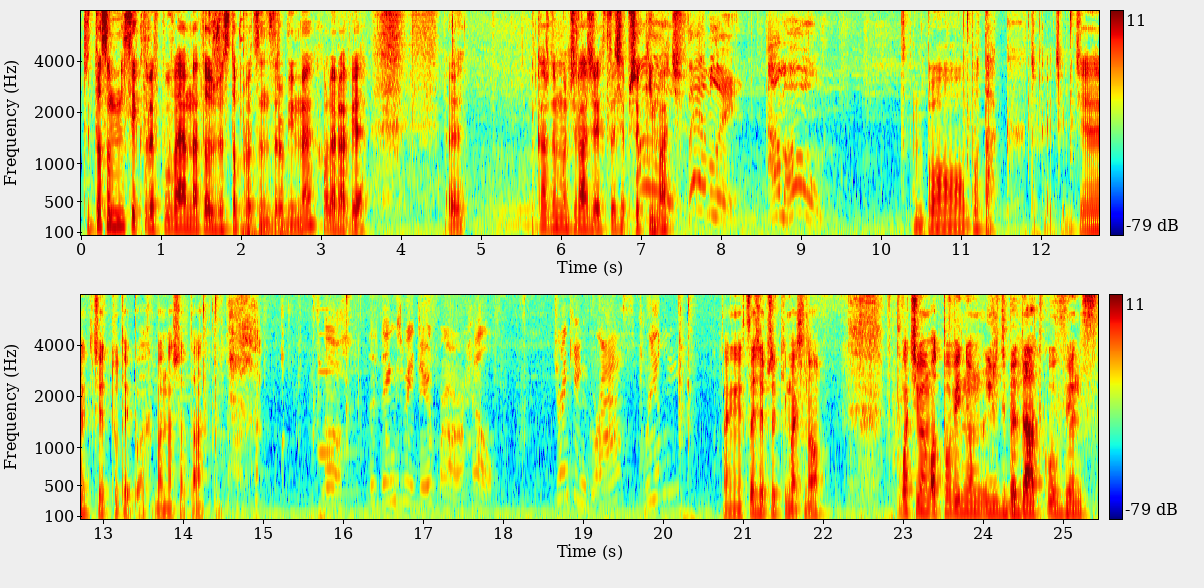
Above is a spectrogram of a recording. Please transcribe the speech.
Czy to są misje, które wpływają na to, że 100% zrobimy? Cholera wie. E, W każdym bądź razie chcę się przekimać, bo, bo tak. Czekajcie, gdzie, gdzie tutaj była chyba nasza ta... Tak, nie, chcę się przekimać, no. Wpłaciłem odpowiednią liczbę datków, więc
